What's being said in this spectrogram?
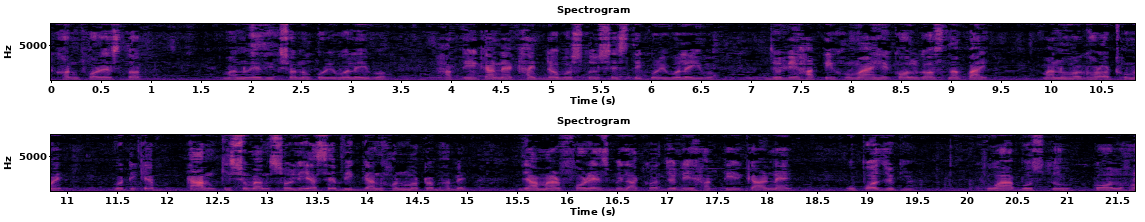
এখন ফৰেষ্টত মানুহ এভিকশ্যনো কৰিব লাগিব। হাতীৰ কাৰণে খাদ্যবস্তুৰ সৃষ্টি কৰিব লাগিব। যদি হাতী সোমাই সেই কলগছ নাপায় মানুহৰ ঘৰত সোমায়। গতিকে কাম কিছুমান চলি আছে বিজ্ঞানসন্মতভাৱে যে আমাৰ ফৰেষ্টবিলাকত যদি হাতীৰ কাৰণে উপযোগী খোৱা বস্তু কল হওক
